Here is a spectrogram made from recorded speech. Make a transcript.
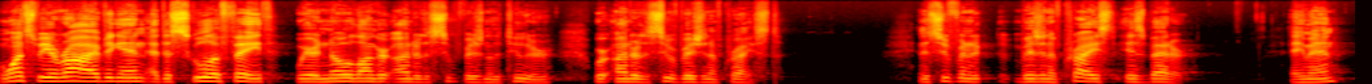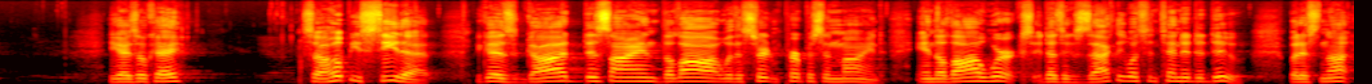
Once we arrived again at the school of faith, we are no longer under the supervision of the tutor. We're under the supervision of Christ. And the supervision of Christ is better. Amen? You guys okay? So I hope you see that because God designed the law with a certain purpose in mind. And the law works, it does exactly what's intended to do, but it's not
